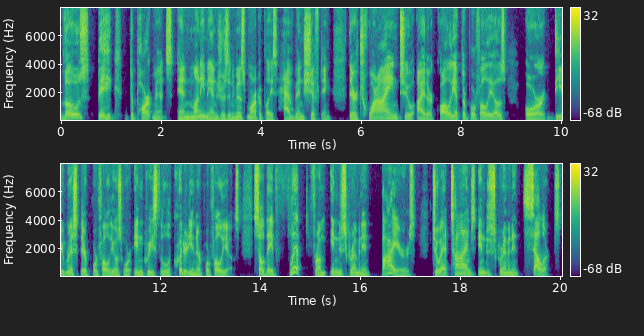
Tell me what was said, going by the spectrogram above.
Those big departments and money managers in the municipal marketplace have been shifting. They're trying to either quality up their portfolios or de risk their portfolios or increase the liquidity in their portfolios. So they've flipped from indiscriminate buyers to at times indiscriminate sellers.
